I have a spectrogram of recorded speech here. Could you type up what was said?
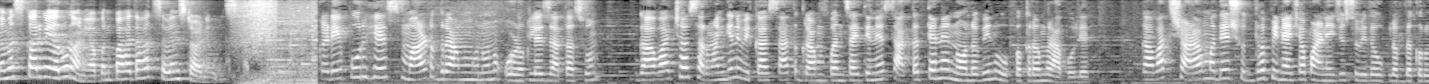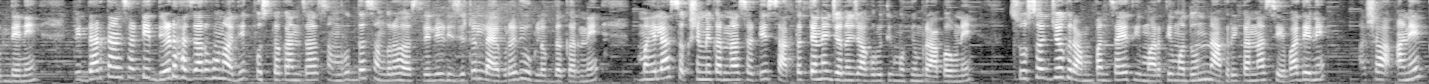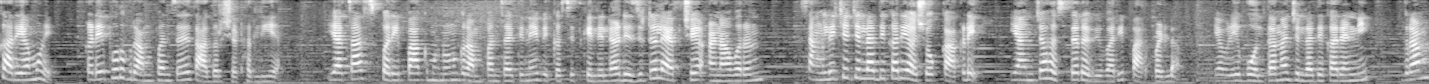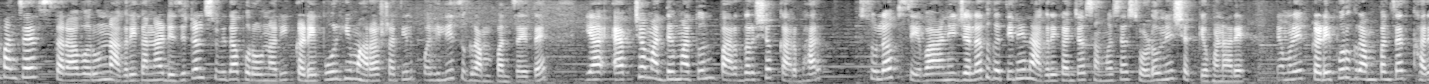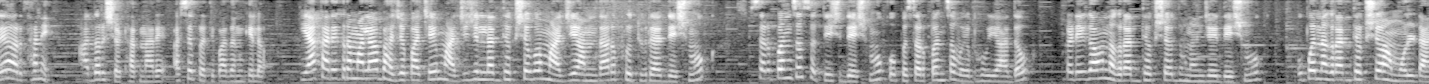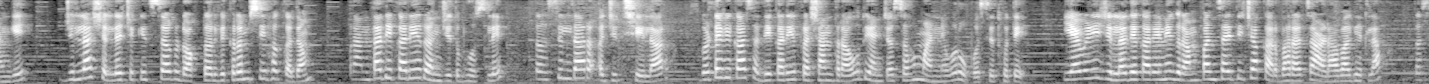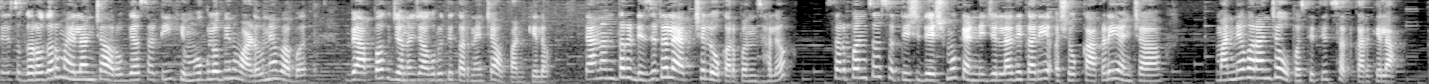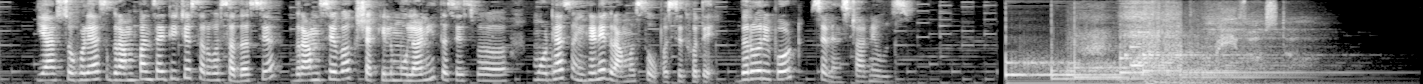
नमस्कार मी अरुण आणि आपण पाहत आहात सेव्हन स्टार न्यूज. कडेपूर हे स्मार्ट ग्राम म्हणून ओळखले जात असून गावाच्या सर्वांगीण विकासात ग्रामपंचायतीने सातत्याने नवनवीन उपक्रम राबवलेत. गावात शाळांमध्ये शुद्ध पिण्याच्या पाण्याची सुविधा उपलब्ध करून देणे विद्यार्थ्यांसाठी दीड हजारहून अधिक पुस्तकांचा समृद्ध संग्रह असलेली डिजिटल लायब्ररी उपलब्ध करणे महिला सक्षमीकरणासाठी सातत्याने जनजागृती मोहीम राबवणे सुसज्ज ग्रामपंचायत इमारतीमधून नागरिकांना सेवा देणे अशा अनेक कार्यामुळे कडेपूर ग्रामपंचायत आदर्श ठरली आहे. याचाच परिपाक म्हणून ग्रामपंचायतीने विकसित केलेल्या डिजिटल ॲपचे अनावरण सांगलीचे जिल्हाधिकारी अशोक काकडे यांच्या हस्ते रविवारी पार पडलं. यावेळी बोलताना जिल्हाधिकाऱ्यांनी ग्रामपंचायत स्तरावरून नागरिकांना डिजिटल सुविधा पुरवणारी कडेपूर ही महाराष्ट्रातील पहिलीच ग्रामपंचायत आहे. या ॲपच्या माध्यमातून पारदर्शक कारभार सुलभ सेवा आणि जलद गतीने नागरिकांच्या समस्या सोडवणे शक्य होणार आहे. त्यामुळे कडेपूर ग्रामपंचायत खऱ्या अर्थाने आदर्श ठरणारे असे प्रतिपादन केलं. या कार्यक्रमाला भाजपाचे माजी जिल्हाध्यक्ष व माजी आमदार पृथ्वीराज देशमुख सरपंच सतीश देशमुख उपसरपंच वैभव यादव कडेगाव नगराध्यक्ष धनंजय देशमुख उपनगराध्यक्ष अमोल डांगे जिल्हा शल्यचिकित्सक डॉक्टर विक्रमसिंह कदम प्रांताधिकारी रणजित भोसले तहसीलदार अजित शेलार गटविकास अधिकारी प्रशांत राऊत यांच्यासह मान्यवर उपस्थित होते. यावेळी जिल्हाधिकाऱ्यांनी ग्रामपंचायतीच्या कारभाराचा आढावा घेतला तसेच गरोदर महिलांच्या आरोग्यासाठी हिमोग्लोबिन वाढवण्याबाबत व्यापक जनजागृती करण्याचे आवाहन केलं. त्यानंतर डिजिटल ॲपचे लोकार्पण झालं. सरपंच सतीश देशमुख यांनी जिल्हाधिकारी अशोक काकडे यांच्या मान्यवरांच्या उपस्थितीत सत्कार केला. या सोहळ्यास ग्रामपंचायतीचे सर्व सदस्य ग्रामसेवक शकील मुलानी तसेच मोठ्या संख्येने ग्रामस्थ उपस्थित होते. Bureau report seven star news.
